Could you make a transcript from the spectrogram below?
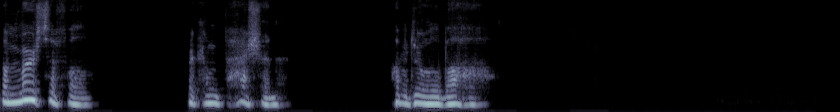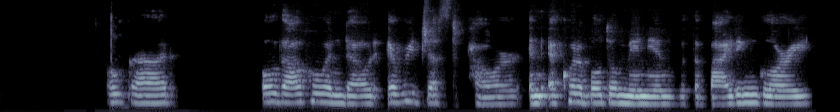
the merciful, the compassionate. Abdul Baha. O God, O thou who endowed every just power and equitable dominion with abiding glory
